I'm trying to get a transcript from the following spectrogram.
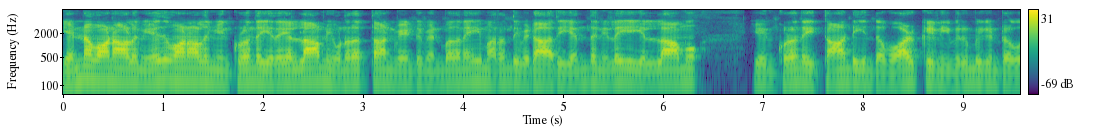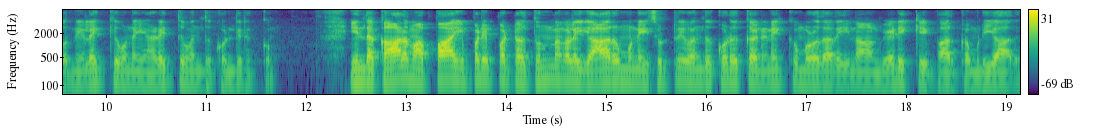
என்னவானாலும் ஏதுவானாலும் என் குழந்தை எதையெல்லாம் நீ உணரத்தான் வேண்டும் என்பதனை மறந்து விடாது எந்த நிலையை எல்லாமோ என் குழந்தை தாண்டி இந்த வாழ்க்கை நீ விரும்புகின்ற ஒரு நிலைக்கு உன்னை அழைத்து வந்து கொண்டிருக்கும். இந்த காலம் அப்பா இப்படிப்பட்ட துன்பங்களை யாரும் உன்னை சுற்றி வந்து கொடுக்க நினைக்கும் பொழுது அதை நான் வேடிக்கை பார்க்க முடியாது.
